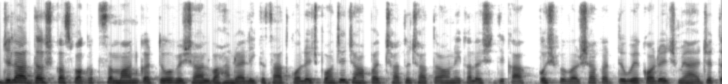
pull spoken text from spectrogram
जिला अध्यक्ष का स्वागत सम्मान करते हुए विशाल वाहन रैली के साथ कॉलेज पहुँचे, जहाँ पर छात्र छात्राओं ने कलश दिखा, पुष्प वर्षा करते हुए कॉलेज में आयोजित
